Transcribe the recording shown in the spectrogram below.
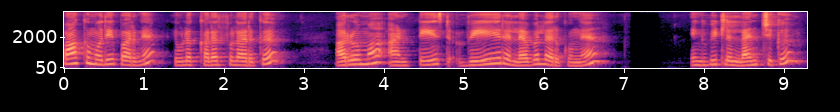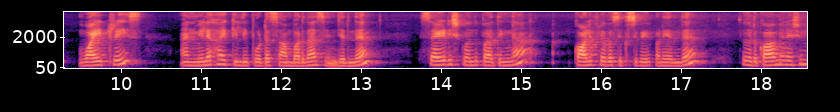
பார்க்கும் போதே பாருங்கள் எவ்வளோ கலர்ஃபுல்லாக இருக்குது அரோமா அண்ட் டேஸ்ட் வேறு லெவலில் இருக்குங்க. எங்கள் வீட்டில் லஞ்சுக்கு ஒயிட் ரைஸ் அண்ட் மிளகாய் கிள்ளி போட்ட சாம்பார் தான் செஞ்சுருந்தேன். சைடிஷ்க்கு வந்து பார்த்திங்கன்னா காலிஃப்ளவர் சிக்ஸ்டி ஃபைவ் பண்ணியிருந்தேன். ஸோ அதோட காம்பினேஷன்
